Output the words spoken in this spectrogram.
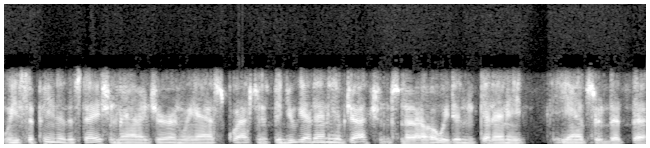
We subpoenaed the station manager and we asked questions. Did you get any objections? No, we didn't get any. He answered that. Uh,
